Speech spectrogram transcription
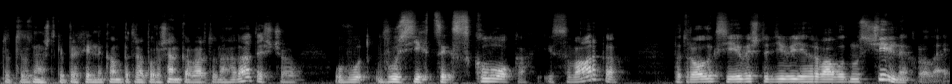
тут знову ж таки прихильникам Петра Порошенка варто нагадати, що в, в усіх цих склоках і сварках Петро Олексійович тоді відігравав одну з чільних ролей.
